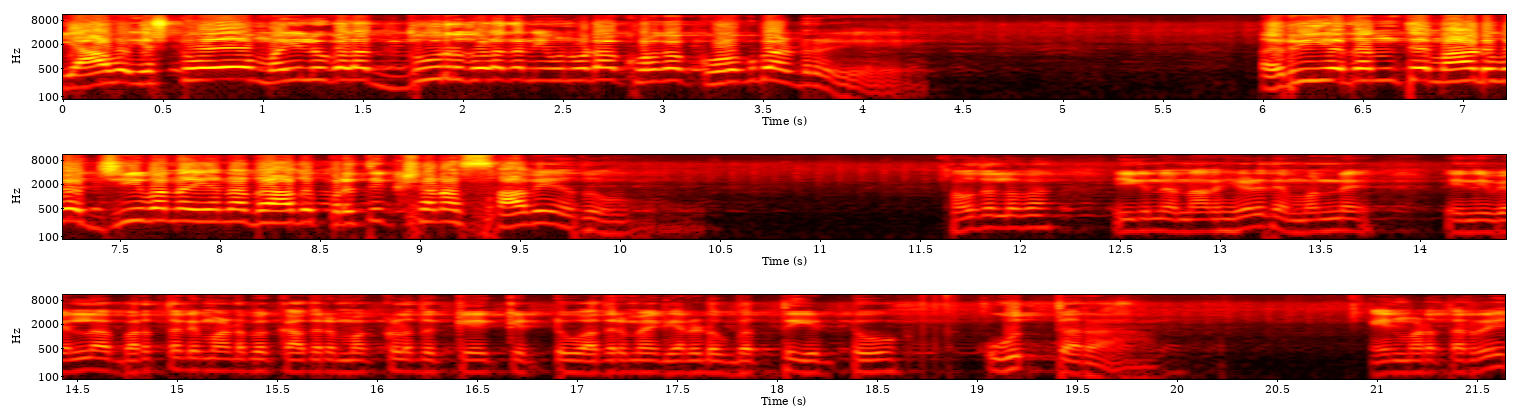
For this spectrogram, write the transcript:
ಯಾವ ಎಷ್ಟೋ ಮೈಲುಗಳ ದೂರದೊಳಗೆ ನೀವು ನೋಡಕ್ ಹೋಗಕ್ ಹೋಗ್ಬೇಡ್ರಿ ಅರಿಯದಂತೆ ಮಾಡುವ ಜೀವನ ಏನದ ಅದು ಪ್ರತಿಕ್ಷಣ ಸಾವೇ ಅದು. ಹೌದಲ್ಲವ? ಈಗ ನಾನು ಹೇಳಿದೆ, ಮೊನ್ನೆ ನೀವೆಲ್ಲ ಬರ್ತಡೇ ಮಾಡಬೇಕಾದ್ರೆ ಮಕ್ಕಳದ್ದು ಕೇಕ್ ಇಟ್ಟು, ಅದ್ರ ಮ್ಯಾಗ ಎರಡು ಬತ್ತಿ ಇಟ್ಟು, ಉತ್ತರ. ಏನು ಮಾಡ್ತಾರ್ರಿ?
